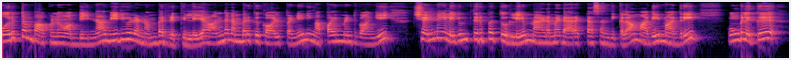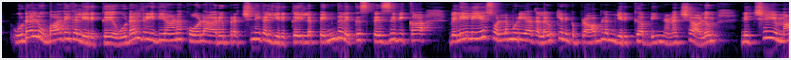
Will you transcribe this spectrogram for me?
பொருத்தம் பார்க்கணும் அப்படின்னா வீடியோவில் நம்பர் இருக்கு இல்லையா? அந்த நம்பருக்கு கால் பண்ணி நீங்கள் அப்பாயின்மெண்ட் வாங்கி சென்னையிலையும் திருப்பத்தூர்லேயும் மேடமை டைரெக்டாக சந்திக்கலாம். அதே மாதிரி உங்களுக்கு உடல் உபாதைகள் இருக்கு உடல் ரீதியான கோளாறு பிரச்சனைகள் இருக்கு இல்ல பெண்களுக்கு ஸ்பெசிஃபிக்கா வெளியிலேயே சொல்ல முடியாத அளவுக்கு எனக்கு ப்ராப்ளம் இருக்கு அப்படின்னு நினைச்சாலும் நிச்சயமா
